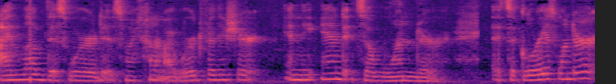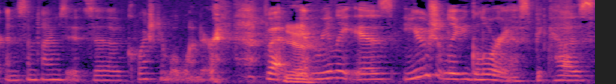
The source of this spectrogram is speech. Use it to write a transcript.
I love this word. It's my kind of my word for this year. In the end, it's a wonder. It's a glorious wonder, and sometimes it's a questionable wonder. But Yeah. it really is usually glorious because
